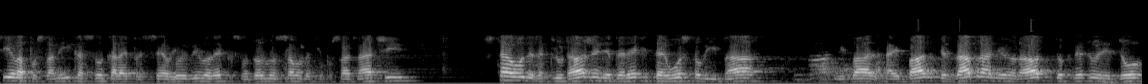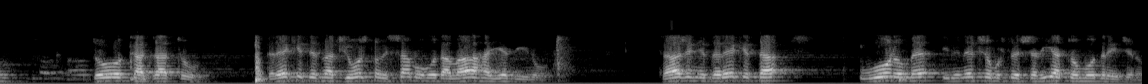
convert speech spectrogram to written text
tijela poslanika sve kada je preselio. To je bilo, rekli smo, dozvoljeno samo da će poslanik. Znači, šta ovdje za ključ? Traženje bereketa je u osnovi i ba, i ba, a i ba je zabranjeno raditi dok ne dođe do, do kad za to. Bereket je znači u osnovi samo od Allaha jedinu. Traženje bereketa u onome ili nečemu što je šarijatom određeno.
